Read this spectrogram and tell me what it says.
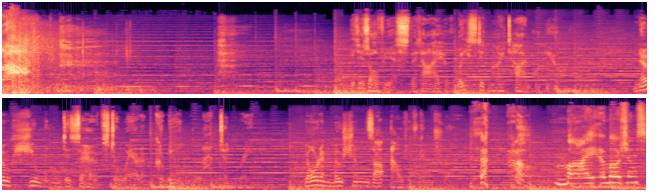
It is obvious that I have wasted my time on you. No human deserves to wear a Green Lantern ring. Your emotions are out of control. oh, my emotions?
